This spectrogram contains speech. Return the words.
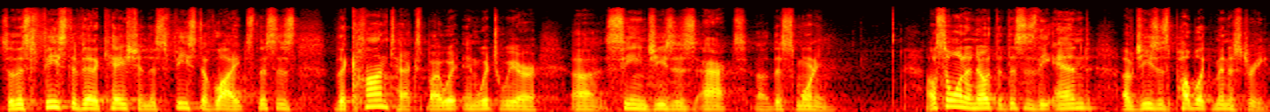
So, this feast of dedication, this feast of lights, this is the context by which, in which we are uh, seeing Jesus act uh, this morning. I also want to note that this is the end of Jesus' public ministry.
